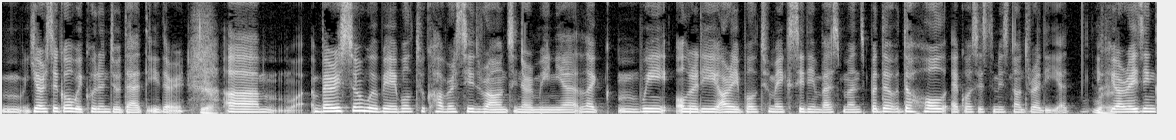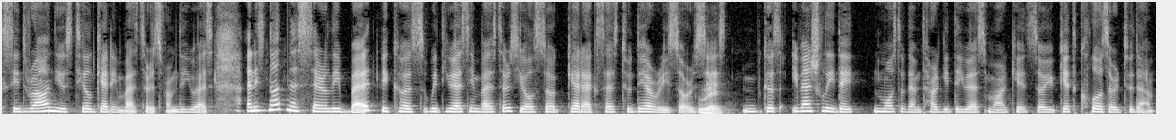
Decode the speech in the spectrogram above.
Years ago, we couldn't do that either. Yeah. Um, very soon, we'll be able to cover seed rounds in Armenia. Like mm, we already are able to make seed investments, but the, the whole ecosystem is not ready yet. Right. If you are raising seed round, you still get investors from the US, and it's not necessarily bad because with US investors, you also get access to their resources right. because eventually they most of them target the US market, so you get closer to them.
